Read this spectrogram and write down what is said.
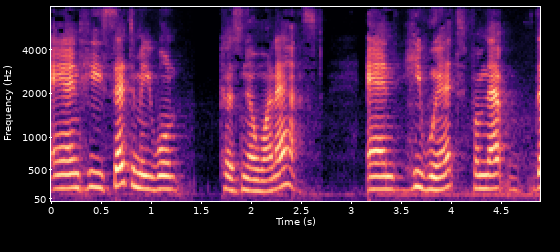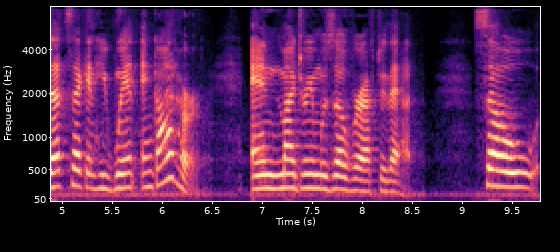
And he said to me, Well, because no one asked. And he went from that that second he went and got her. And my dream was over after that. So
